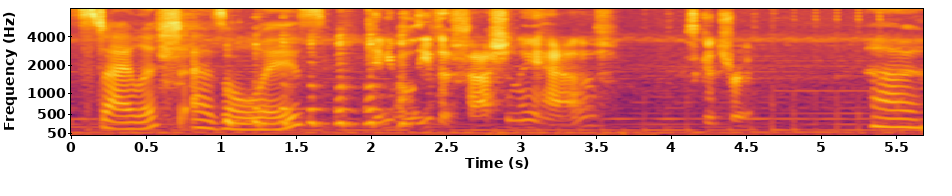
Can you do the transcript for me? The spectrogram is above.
Stylish, as always. Can you believe the fashion they have? It's a good trip. Uh,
